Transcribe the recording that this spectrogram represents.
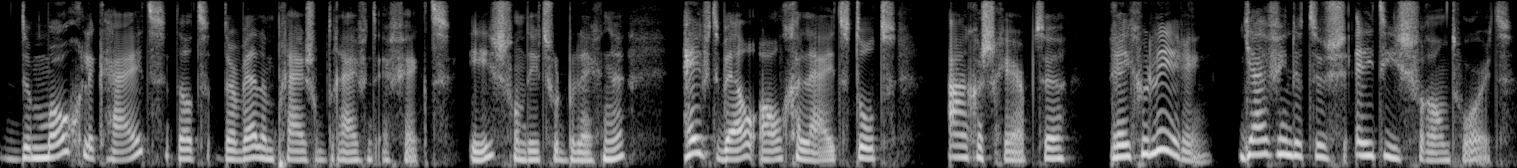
de mogelijkheid dat er wel een prijsopdrijvend effect is van dit soort beleggingen, heeft wel al geleid tot aangescherpte regulering. Jij vindt het dus ethisch verantwoord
